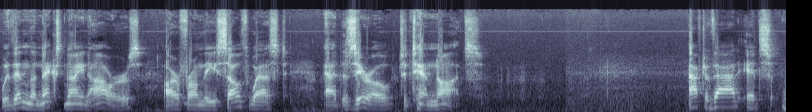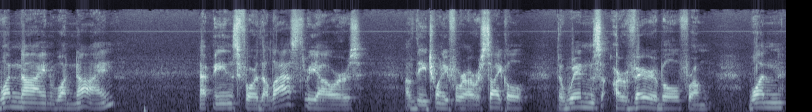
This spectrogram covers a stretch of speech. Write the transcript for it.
within the next nine hours are from the southwest at 0 to 10 knots. After that, it's 1919. That means for the last three hours of the 24 hour cycle, the winds are variable from 1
